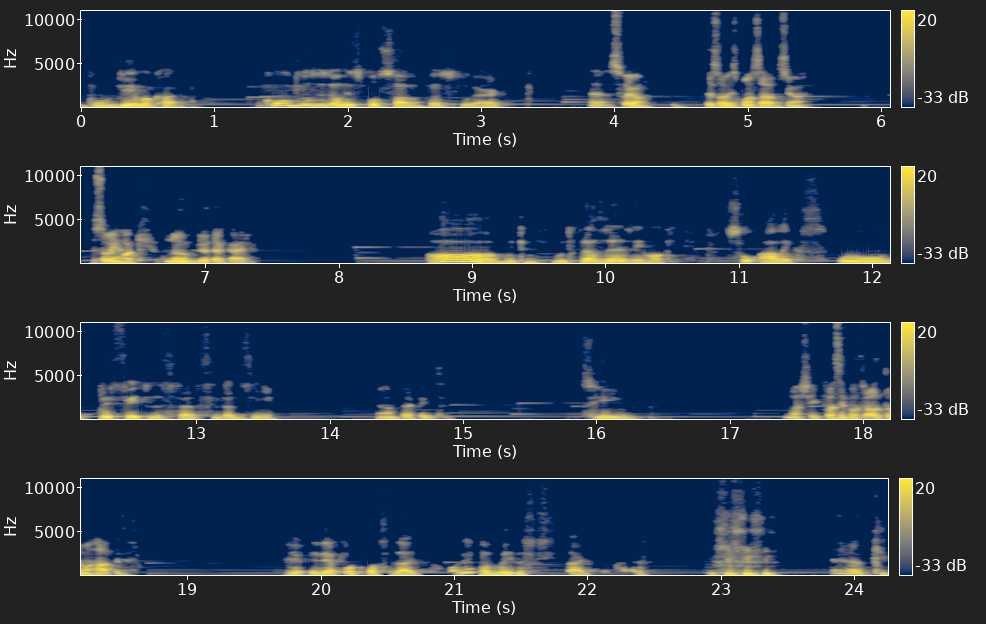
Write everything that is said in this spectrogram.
Bom dia, meu cara. Qual de vocês é o responsável por esse lugar? Ah, sou eu. Eu sou o responsável, senhor. Eu sou o Rock, o novo bibliotecário. Ah, muito, muito prazer, Zenrock. Sou Alex, o prefeito dessa cidadezinha. Ah, perfeito. Sim, Não achei que fosse encontrá-lo tão rápido. ele aponta pra cidade. Olha o tamanho dessa cidade, meu cara. É, que,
